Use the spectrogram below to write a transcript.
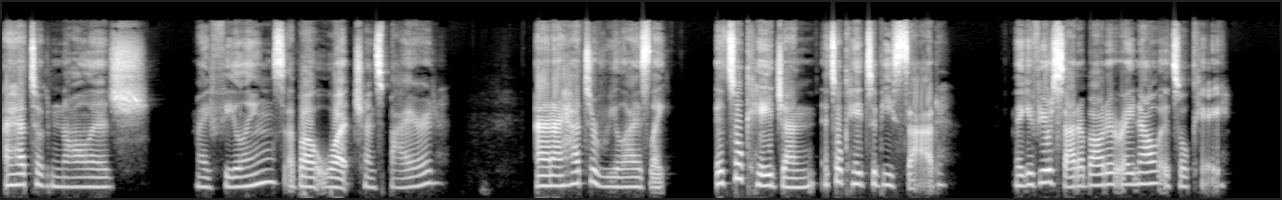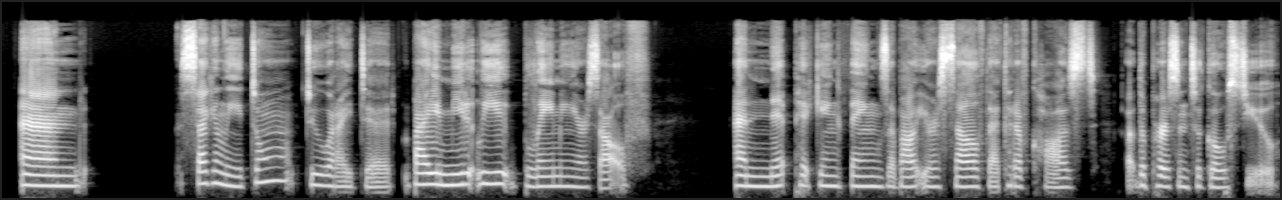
I had to acknowledge my feelings about what transpired. And I had to realize, like, it's okay, Jen. It's okay to be sad. Like, if you're sad about it right now, it's okay. And secondly, don't do what I did by immediately blaming yourself and nitpicking things about yourself that could have caused uh, the person to ghost you.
